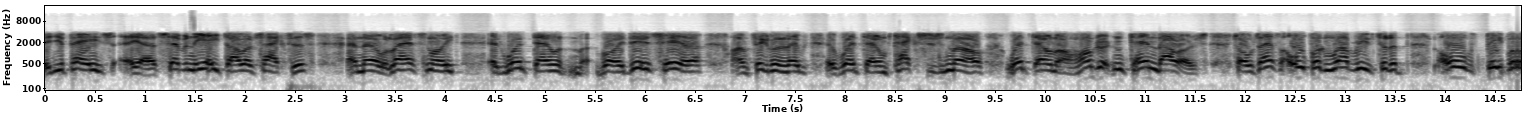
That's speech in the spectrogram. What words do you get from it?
then you pay uh, $78 taxes, and now last night it went down by this here, I'm figuring it out, it went down, taxes now went down $110. So that's open robbery to the old people,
